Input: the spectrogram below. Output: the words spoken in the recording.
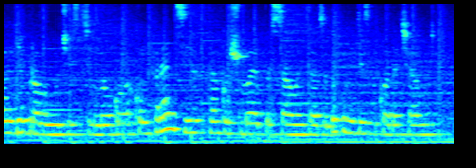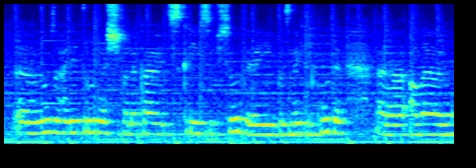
Е, Я брала участь в наукових конференціях, також ми писали тези доповіді з викладачами. Е, Ну, взагалі труднощі виникають скрізь і всюди, і без них нікуди. Е, Але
